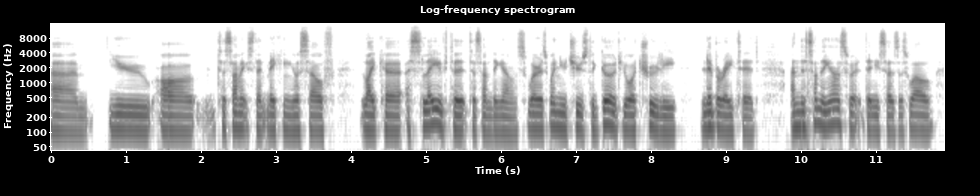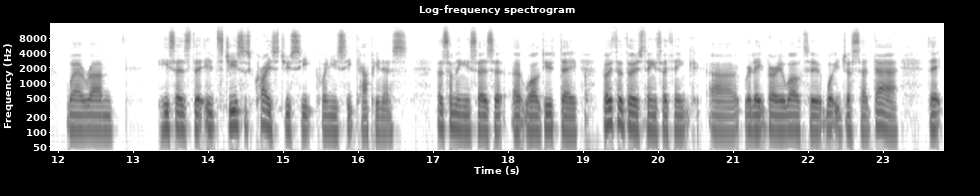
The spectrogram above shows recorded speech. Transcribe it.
um, you are to some extent making yourself like a, a slave to, to something else. Whereas when you choose the good, you are truly liberated. And there's something else that he says as well, where um, he says that it's Jesus Christ you seek when you seek happiness. That's something he says at, at World Youth Day. Both of those things, I think, uh, relate very well to what you just said there. That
